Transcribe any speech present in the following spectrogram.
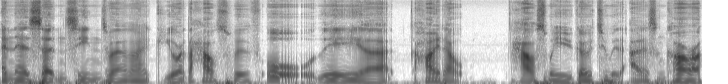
and there's certain scenes where like you're at the house with or the uh, hideout house where you go to with Alice and Kara,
